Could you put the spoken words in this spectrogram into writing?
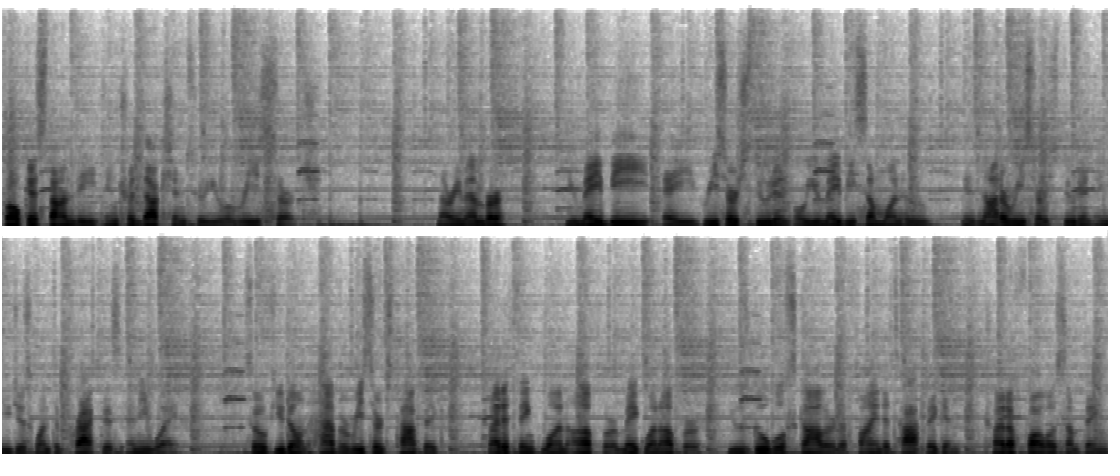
focused on the introduction to your research. Now remember, you may be a research student or you may be someone who is not a research student and you just want to practice anyway. So if you don't have a research topic, try to think one up or make one up or use Google Scholar to find a topic and try to follow something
